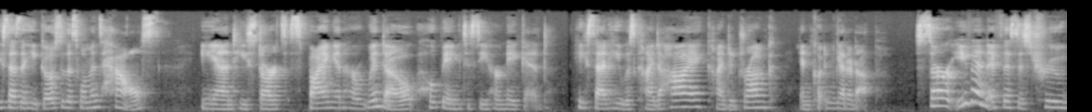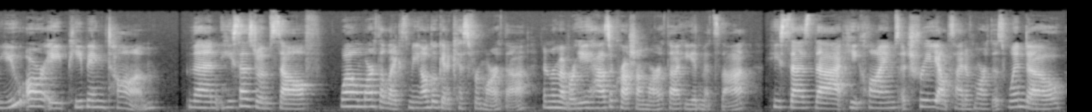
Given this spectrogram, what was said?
He says that he goes to this woman's house and he starts spying in her window, hoping to see her naked. He said he was kind of high, kind of drunk, and couldn't get it up. Sir, even if this is true, you are a peeping Tom. Then he says to himself, Well, Martha likes me. I'll go get a kiss from Martha. And remember, he has a crush on Martha. He admits that. He says that he climbs a tree outside of Martha's window,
